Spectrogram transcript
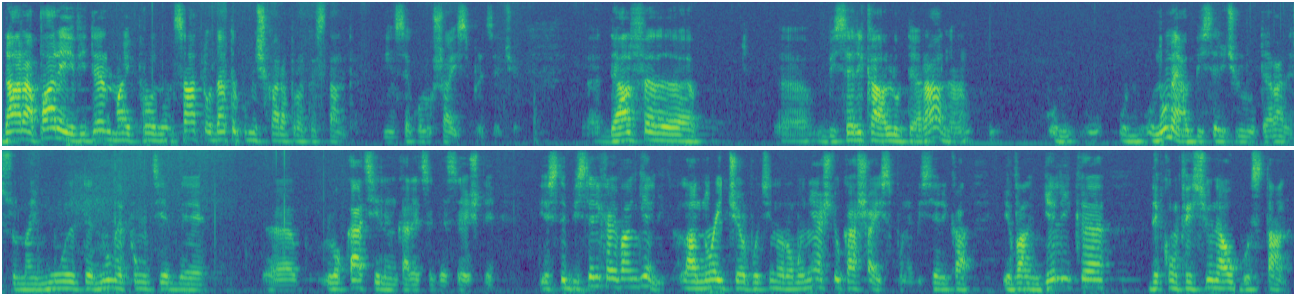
Dar apare evident mai pronunțat odată cu mișcarea protestantă din secolul XVI. De altfel, uh, Biserica Luterană un, un, un nume al Bisericii Luterane, sunt mai multe nume funcție de uh, locațiile în care se găsește. Este Biserica Evanghelică. La noi, cel puțin în România, știu că așa îi spune, Biserica Evanghelică de confesiune augustană.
